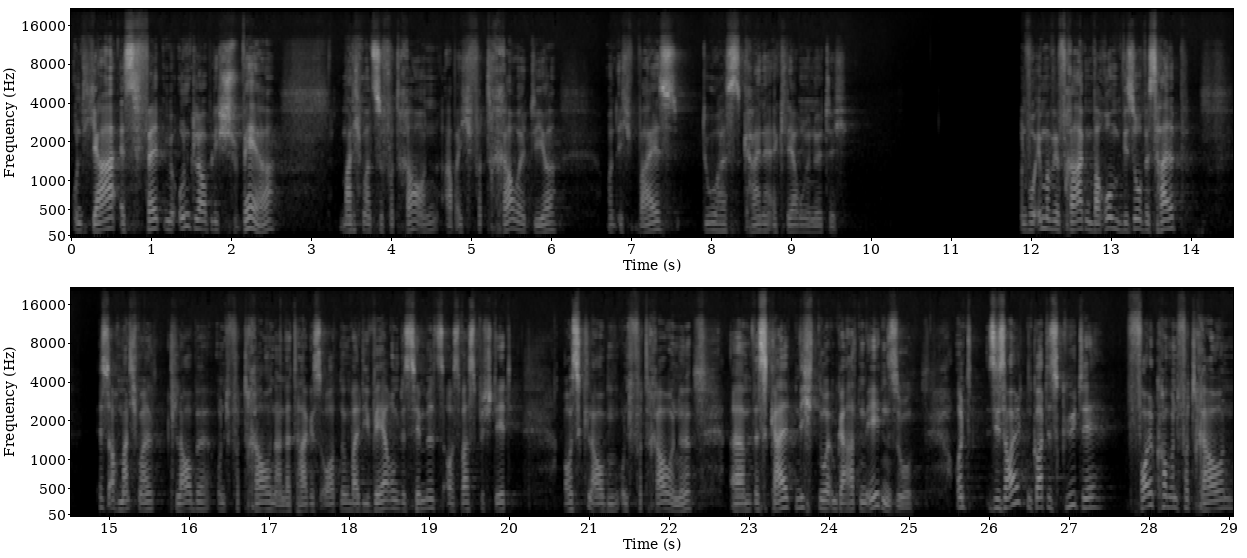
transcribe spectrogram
Und ja, es fällt mir unglaublich schwer, manchmal zu vertrauen, aber ich vertraue dir und ich weiß, du hast keine Erklärungen nötig. Und wo immer wir fragen, warum, wieso, weshalb, ist auch manchmal Glaube und Vertrauen an der Tagesordnung, weil die Währung des Himmels aus was besteht? aus Glauben und Vertrauen. Ne? Ähm, das galt nicht nur im Garten Eden so. Und sie sollten Gottes Güte vollkommen vertrauen,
